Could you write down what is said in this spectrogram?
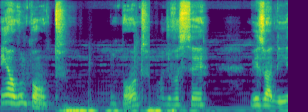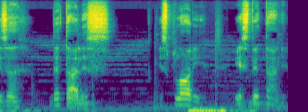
em algum ponto. Um ponto onde você visualiza detalhes. Explore esse detalhe.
